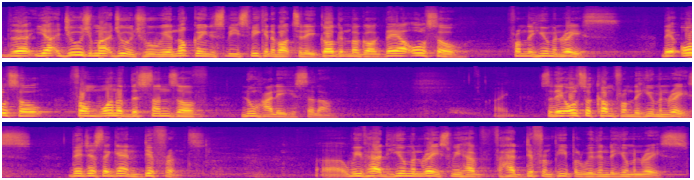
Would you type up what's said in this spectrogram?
The Ya'juj Ma'juj, who we are not going to be speaking about today, Gog and Magog, they are also from the human race. They're also from one of the sons of Nuh alayhi salam. Right? So they also come from the human race. They're just again different. Uh, we've had human race, we have had different people within the human race.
